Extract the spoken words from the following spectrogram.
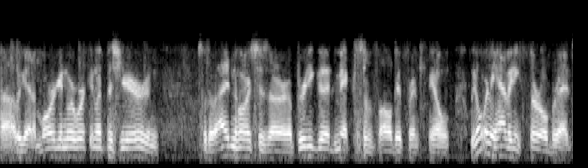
Uh, we got a Morgan we're working with this year, and so the riding horses are a pretty good mix of all different. You know, we don't really have any thoroughbreds.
